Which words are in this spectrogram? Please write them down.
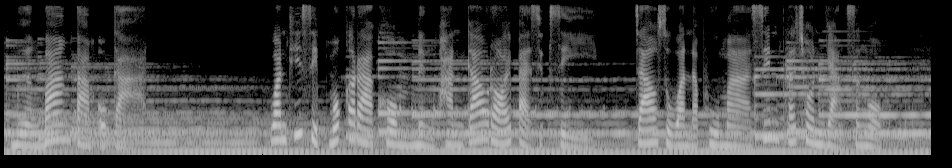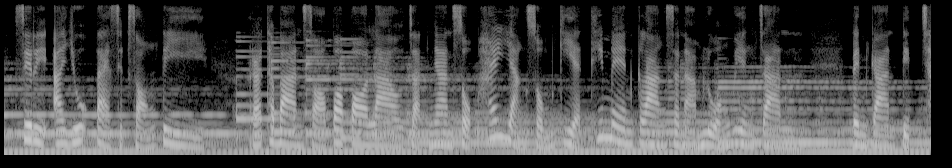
กเมืองบ้างตามโอกาส วันที่ 10 มกราคม 1984 เจ้าสุวรรณภูมาสิ้นพระชนอย่างสงบ สิริอายุ 82 ปี รัฐบาลสปปลาวจัดงานศพให้อย่างสมเกียรติที่เมนกลางสนามหลวงเวียงจันทร์ เป็นการปิดฉ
